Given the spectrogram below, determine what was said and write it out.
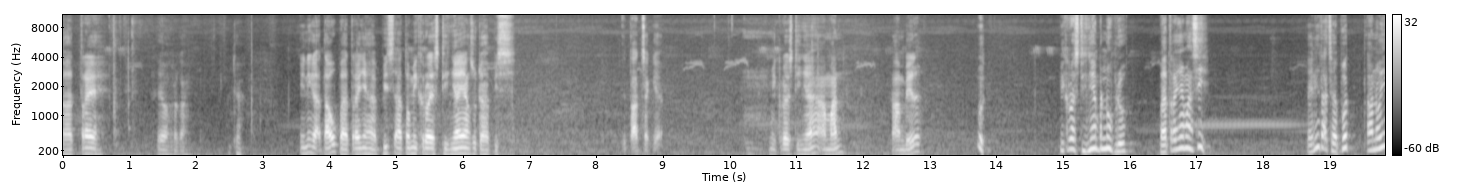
Baterai. Yo, rekam. Udah. Ini nggak tahu baterainya habis atau micro SD-nya yang sudah habis. Kita cek ya. Micro SD-nya aman. Kita ambil. Uh, micro SD-nya penuh, Bro. Baterainya masih. Nah, ini tak jabut, anui,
